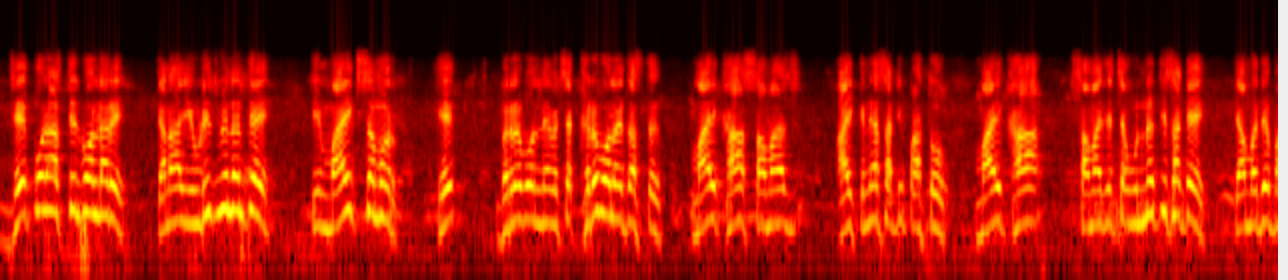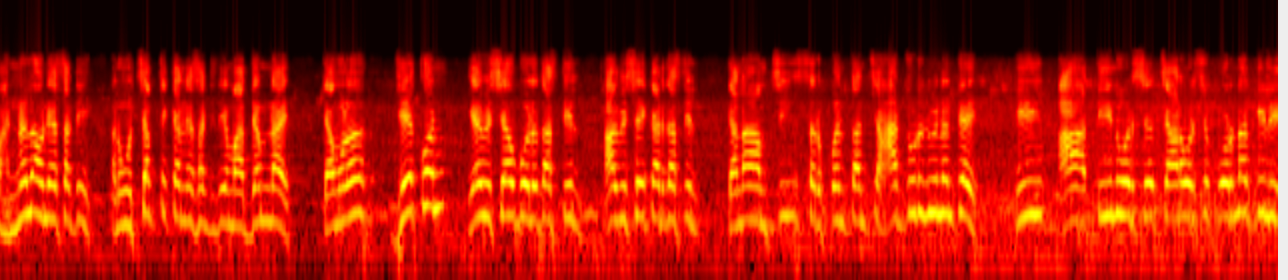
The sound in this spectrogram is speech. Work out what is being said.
जे कोण असतील बोलणारे त्यांना एवढीच विनंती आहे की माईक समोर हे बरं बोलण्यापेक्षा खरं बोलायचं असतं. माईक हा समाज ऐकण्यासाठी पाहतो. माईक हा समाजाच्या उन्नतीसाठी आहे. त्यामध्ये भांडणं लावण्यासाठी आणि उच्चाप्ती करण्यासाठी ते माध्यम नाही. त्यामुळं जे कोण या विषयावर बोलत असतील हा विषय काढत असतील त्यांना आमची सरपंचांची हात जोडून विनंती आहे. की आ तीन वर्ष चार वर्ष कोरोनात गेली.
